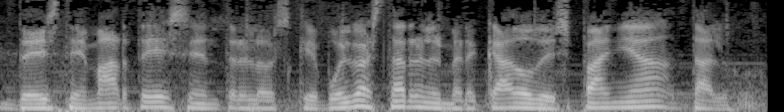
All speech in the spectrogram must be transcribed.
de este martes, entre los que vuelve a estar en el mercado de España, Talgo.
